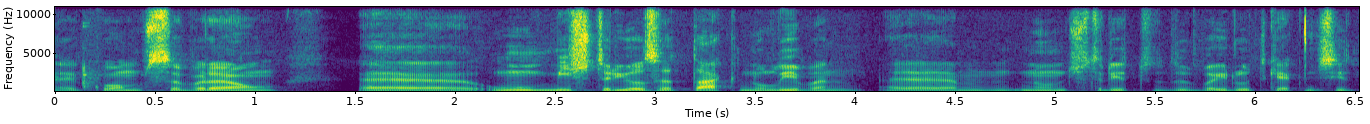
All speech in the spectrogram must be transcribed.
eh, como saberão, um misterioso ataque no Líbano, num distrito de Beirute que é conhecido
